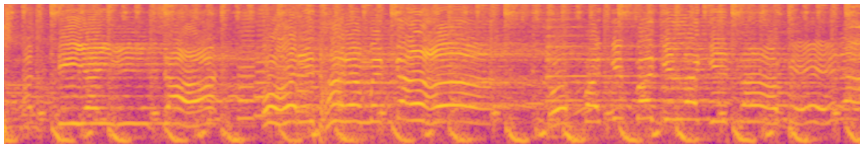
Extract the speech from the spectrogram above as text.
शक्ति अहिंसा और पग पग लगता मेरा।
